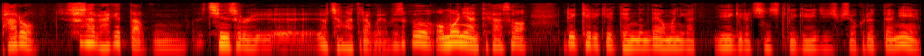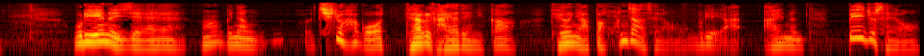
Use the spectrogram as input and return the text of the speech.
바로 수사를 하겠다고 진술을 요청하더라고요. 그래서 그 어머니한테 가서 이렇게 이렇게 됐는데 어머니가 얘기를 진실되게 해 주십시오. 그랬더니 우리 애는 이제 어? 그냥 치료하고 대학을 가야 되니까 대현이 아빠 혼자 하세요. 우리 아, 이는 빼주세요.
